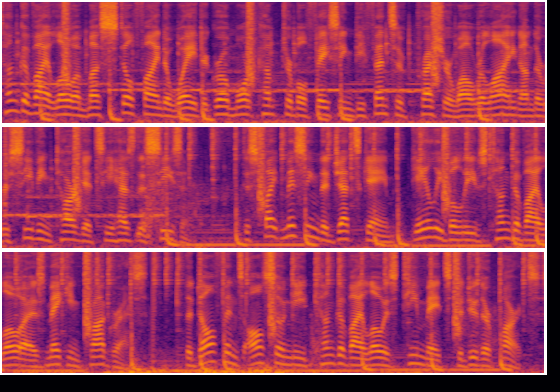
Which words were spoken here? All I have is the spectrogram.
Tagovailoa must still find a way to grow more comfortable facing defensive pressure while relying on the receiving targets he has this season. Despite missing the Jets game, Gailey believes Tagovailoa is making progress. The Dolphins also need Tagovailoa's teammates to do their parts.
